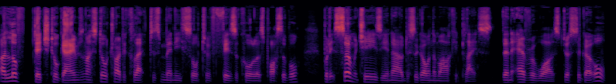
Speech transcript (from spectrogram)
I love digital games, and I still try to collect as many sort of physical as possible. But it's so much easier now just to go on the marketplace than it ever was. Just to go, oh,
